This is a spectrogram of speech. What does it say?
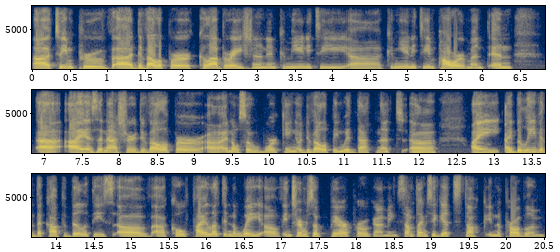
uh, to improve uh, developer collaboration and community uh, community empowerment and. Uh, I, as an Azure developer, and also working or developing with .NET, I, I believe in the capabilities of uh, Copilot in the way of, in terms of pair programming. Sometimes you get stuck in the problem.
